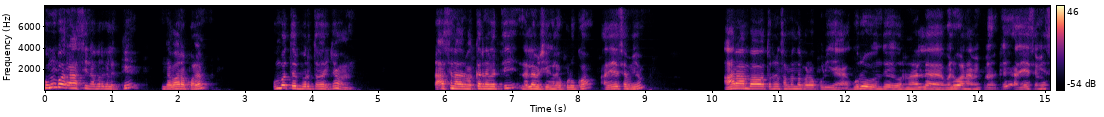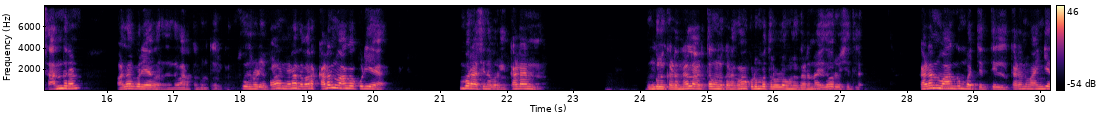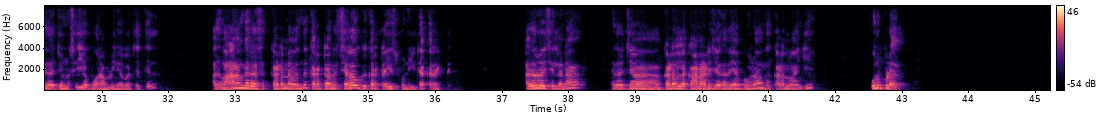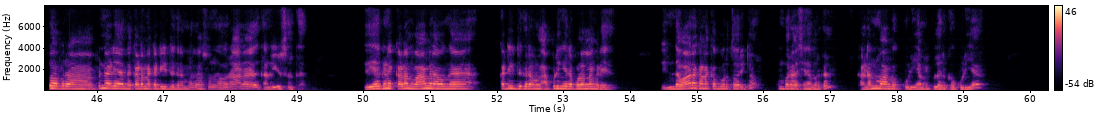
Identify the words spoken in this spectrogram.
கும்ப ராசி நபர்களுக்கு இந்த வார பலன். கும்பத்தை பொறுத்த வரைக்கும் ராசிநாதன் வக்கர் நிவர்த்தி நல்ல விஷயங்களை கொடுக்கும். அதே சமயம் ஆறாம் பாவத்துடன் சம்பந்தப்படக்கூடிய குரு வந்து ஒரு நல்ல வலுவான அமைப்பில் இருக்கு. அதே சமயம் சந்திரன் வளபரியாக வருது இந்த வாரத்தை பொறுத்த வரைக்கும். ஸோ இதனுடைய பலன் என்னன்னா அந்த வாரம் கடன் வாங்கக்கூடிய கும்பராசி நபர்கள் கடன். உங்களுக்கு கடனா இல்லை அடுத்தவங்களுக்கு கடனா குடும்பத்தில் உள்ளவங்களுக்கு கடனா ஏதோ ஒரு விஷயத்தில். கடன் வாங்கும் பட்சத்தில் கடன் வாங்கி ஏதாச்சும் ஒன்று செய்ய போகிறோம் அப்படிங்கிற பட்சத்தில் அது வாங்குற கடனை வந்து கரெக்டாக அந்த செலவுக்கு கரெக்டாக யூஸ் பண்ணிக்கிட்டா கரெக்டு அதர்வைஸ் இல்லைன்னா ஏதாச்சும் கடலில் காணாடிச்ச கதையாக போயிடும் அந்த கடன் வாங்கி உருப்படாது. ஸோ அப்புறம் பின்னாடியே அந்த கடனை கட்டிகிட்டு இருக்கிற மாதிரி தான் சூழ்நிலை வரும். ஆனால் அதுக்கான யூஸ் இருக்காது. இது ஏற்கனவே கடன் வாங்கினவங்க கட்டிகிட்டு இருக்கிறவங்க அப்படிங்கிற பலன்லாம் கிடையாது. இந்த வார கணக்கை பொறுத்த வரைக்கும் கும்பராசி நபர்கள் கடன் வாங்கக்கூடிய அமைப்பில் இருக்கக்கூடிய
